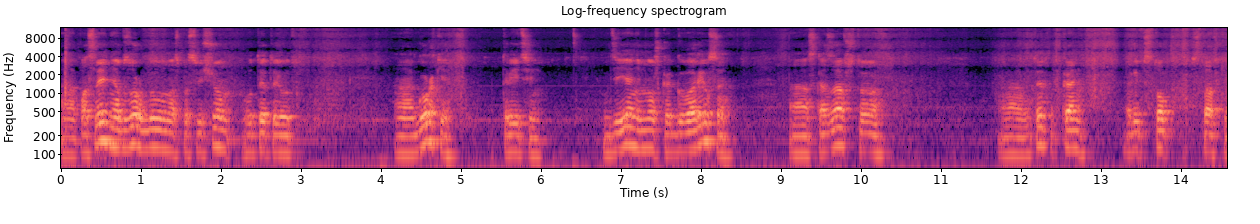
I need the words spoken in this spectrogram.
А, последний обзор был у нас посвящен вот этой вот а, горке третьей, где я немножко оговорился, сказав, что вот эта ткань рипстоп вставки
